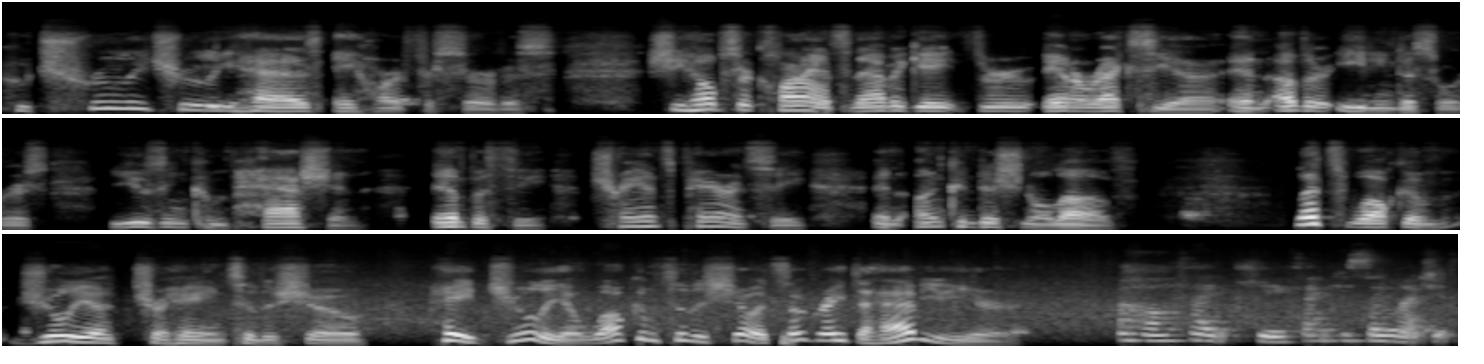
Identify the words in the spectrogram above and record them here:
who truly, truly has a heart for service. She helps her clients navigate through anorexia and other eating disorders using compassion empathy, transparency, and unconditional love. Let's welcome Julia Trehane to the show. Hey, Julia, welcome to the show. It's so great to have you here. Oh, thank you. Thank you so much. It's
